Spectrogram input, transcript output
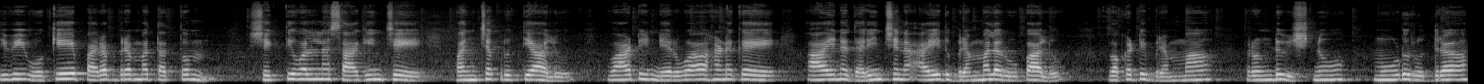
ఇవి ఒకే పరబ్రహ్మతత్వం శక్తి వలన సాగించే పంచకృత్యాలు. వాటి నిర్వహణకై ఆయన ధరించిన ఐదు బ్రహ్మల రూపాలు. ఒకటి బ్రహ్మ రెండు విష్ణు మూడు రుద్ర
